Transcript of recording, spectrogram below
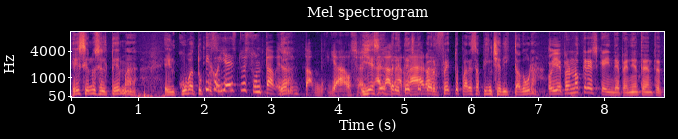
Ese no es el tema. En Cuba tú Dijo, puedes- ya esto es un tabú, es Ya. un tabú, ya, o sea, Y ya es el pretexto agarraron. perfecto para esa pinche dictadura. Oye, pero ¿no crees que independientemente de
